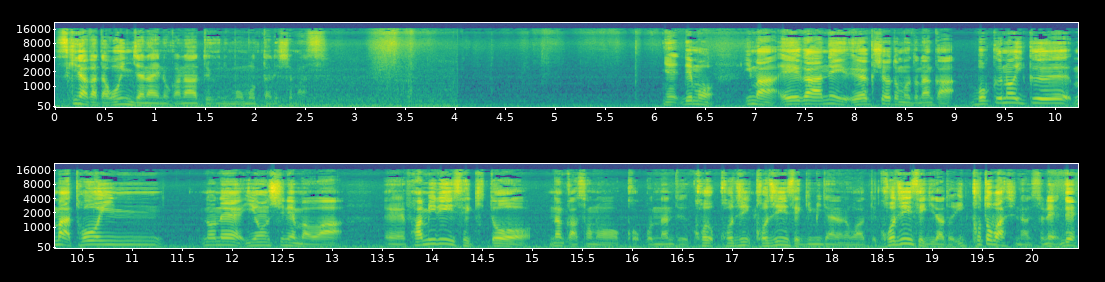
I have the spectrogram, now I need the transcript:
好きな方多いんじゃないのかなというふうにも思ったりしてます。ね、でも、今、映画ね、予約しようと思うとなんか、僕の行く、まあ、当院のね、イオンシネマは、えー、ファミリー席と、なんかその、こ、なんていう、個人、個人席みたいなのがあって、個人席だと一個飛ばしなんですよね。で、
